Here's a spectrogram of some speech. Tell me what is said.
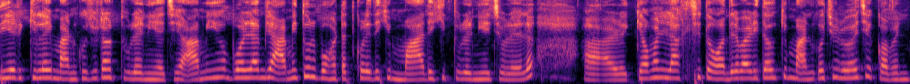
দেড় কিলোই মানকচুটা তুলে নিয়েছে। আমিও বললাম যে, আমি তুলবো। হঠাৎ করে দেখি মা দেখি তুলে নিয়ে চলে এলো। আর কেমন লাগছে তোমাদের বাড়িতেও কি মানকচু রয়েছে? কমেন্ট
